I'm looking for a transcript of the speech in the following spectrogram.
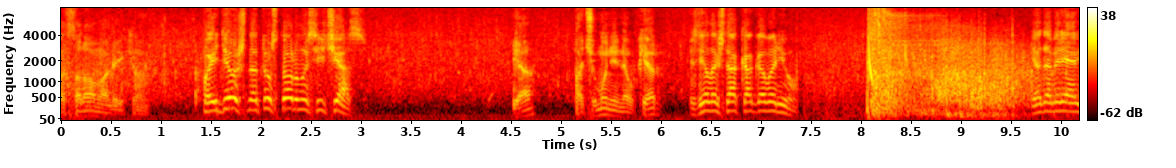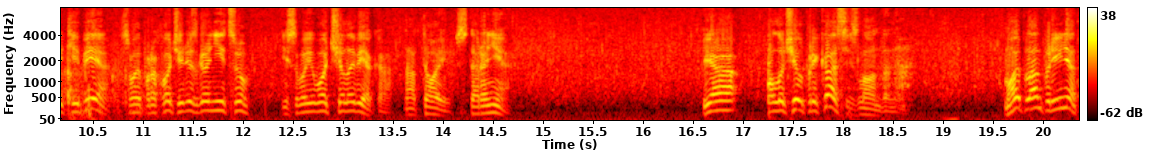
Ассаламу алейкум. Пойдешь на ту сторону сейчас. Я? Почему не Неукер? Сделаешь так, как говорю. Я доверяю тебе свой проход через границу и своего человека на той стороне. Я получил приказ из Лондона. Мой план принят.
